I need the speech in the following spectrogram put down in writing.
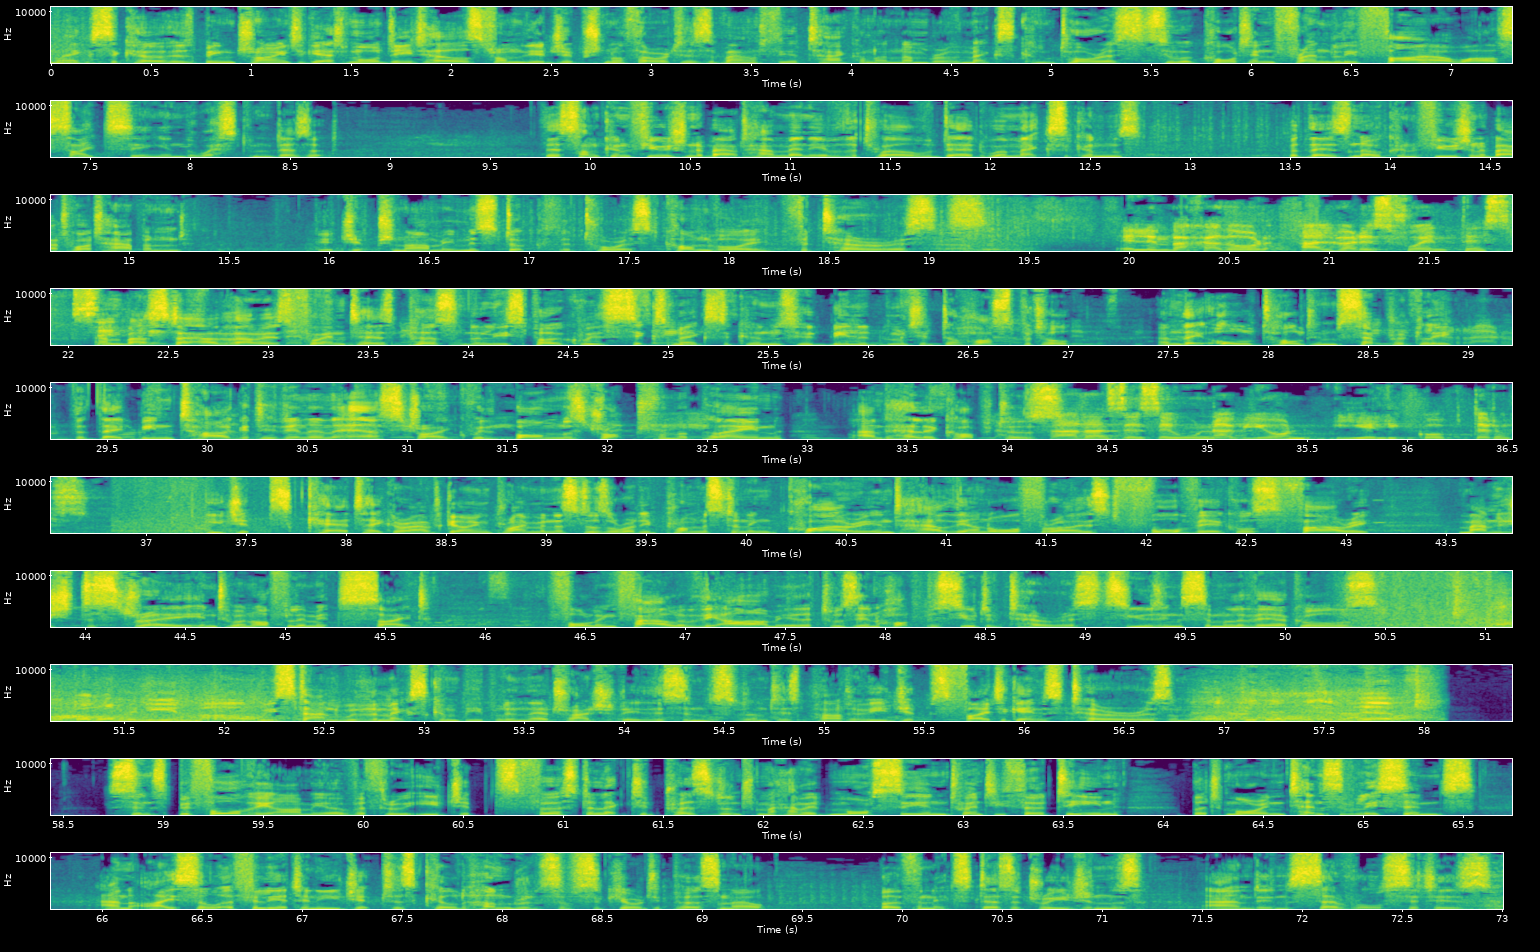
Mexico has been trying to get more details from the Egyptian authorities about the attack on a number of Mexican tourists who were caught in friendly fire while sightseeing in the western desert. There's some confusion about how many of the 12 dead were Mexicans, but there's no confusion about what happened. The Egyptian army mistook the tourist convoy for terrorists. El embajador Álvarez Fuentes Ambassador Alvarez Fuentes personally spoke with six Mexicans who'd been admitted to hospital, and they all told him separately that they'd been targeted in an airstrike with bombs dropped from a plane and helicopters. lanzadas desde un avión y helicópteros. Egypt's caretaker outgoing prime minister has already promised an inquiry into how the unauthorized four vehicle safari managed to stray into an off limits site, falling foul of the army that was in hot pursuit of terrorists using similar vehicles. We stand with the Mexican people in their tragedy. This incident is part of Egypt's fight against terrorism. Since before the army overthrew Egypt's first elected president, Mohamed Morsi, in 2013, but more intensively since, an ISIL affiliate in Egypt has killed hundreds of security personnel, both in its desert regions and in several cities.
